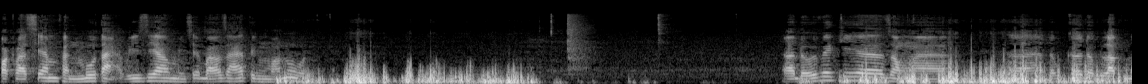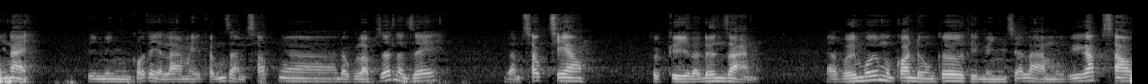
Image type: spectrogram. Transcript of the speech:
Hoặc là xem phần mô tả video mình sẽ báo giá từng món một. À, đối với cái ờ, dòng à, à, động cơ độc lập như này thì mình có thể làm hệ thống giảm sóc à, độc lập rất là dễ. Giảm sóc treo cực kỳ là đơn giản. À, với mỗi một con động cơ thì mình sẽ làm một cái gắp sau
